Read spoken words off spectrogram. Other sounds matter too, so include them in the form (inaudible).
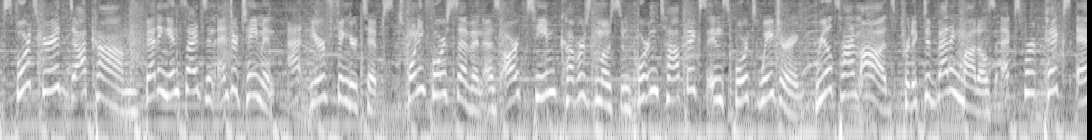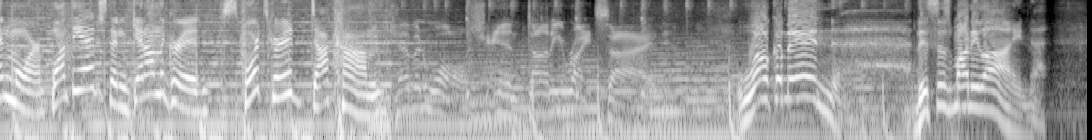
SportsGrid.com. Betting insights and entertainment at your fingertips 24 7 as our team covers the most important topics in sports wagering real time odds, predictive betting models, expert picks, and more. Want the edge? Then get on the grid. SportsGrid.com. Kevin Walsh and Donnie Rightside. Welcome in. This is Moneyline.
